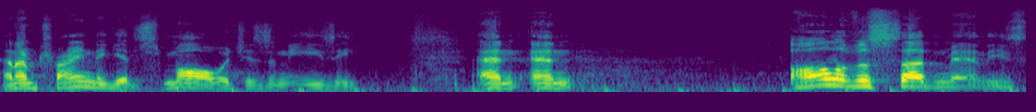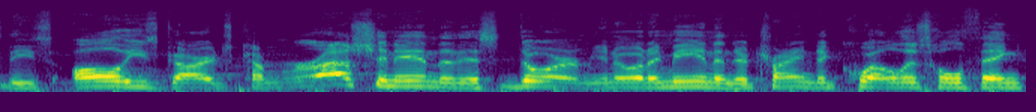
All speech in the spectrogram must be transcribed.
And I'm trying to get small, which isn't easy. And, and all of a sudden, man, these, these, all these guards come rushing into this dorm, you know what I mean? And they're trying to quell this whole thing.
